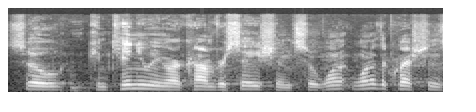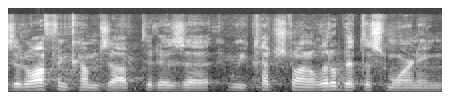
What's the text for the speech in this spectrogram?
So continuing our conversation, so one, one of the questions that often comes up that is a, we touched on a little bit this morning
